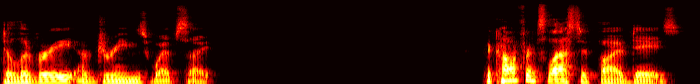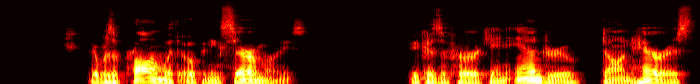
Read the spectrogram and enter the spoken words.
Delivery of Dreams website. The conference lasted five days. There was a problem with opening ceremonies. Because of Hurricane Andrew, Don Harris,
